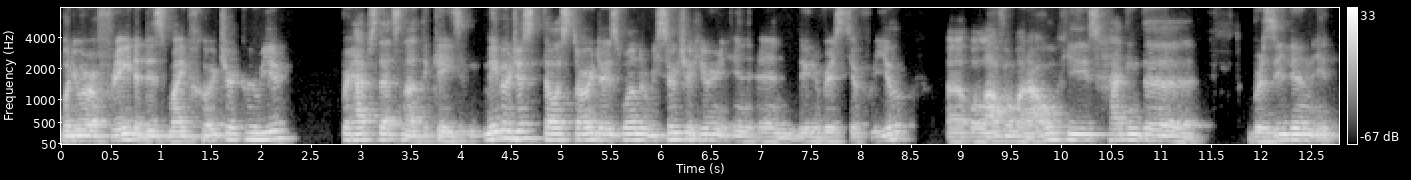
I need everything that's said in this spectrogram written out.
but you're afraid that this might hurt your career, perhaps that's not the case. Maybe I'll just tell a story. There's one researcher here in, in the University of Rio, uh, Olavo Amaral. He's heading the Brazilian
